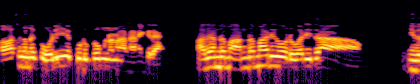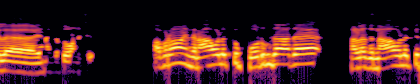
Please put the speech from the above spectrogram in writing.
வாசகனுக்கு ஒளியை கொடுக்கும்னு நான் நினைக்கிறேன். அது அந்த அந்த மாதிரி ஒரு வரி தான் இதுல எனக்கு தோணுச்சு. அப்புறம் இந்த நாவலுக்கு பொருந்தாத அல்லது நாவலுக்கு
